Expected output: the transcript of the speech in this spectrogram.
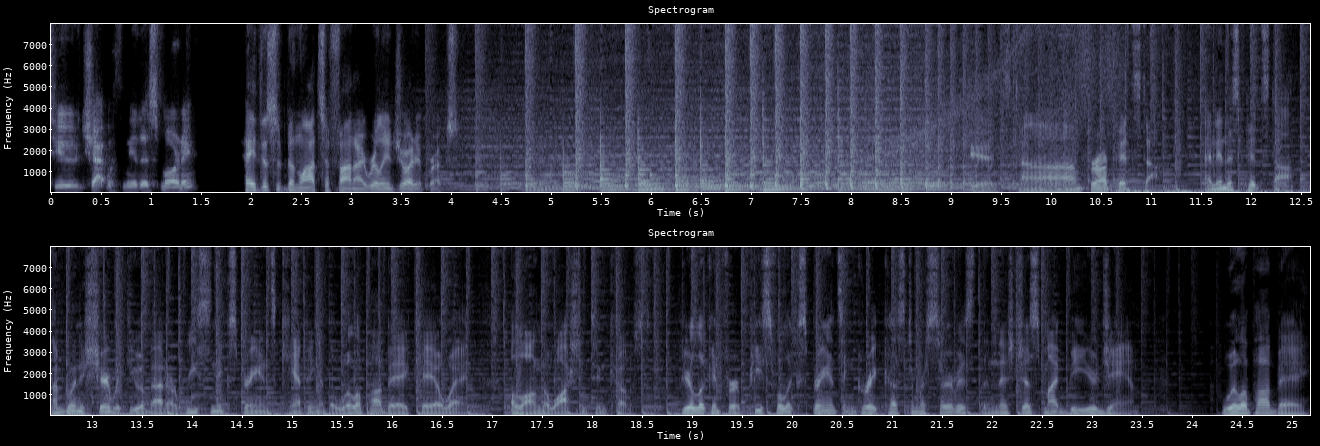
to chat with me this morning. Hey, this has been lots of fun. I really enjoyed it, Brooks. It's time for our pit stop. And in this pit stop, I'm going to share with you about our recent experience camping at the Willapa Bay KOA along the Washington coast. If you're looking for a peaceful experience and great customer service, then this just might be your jam. Willapa Bay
